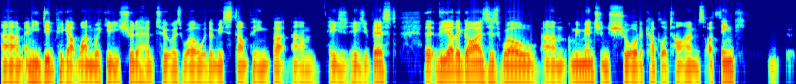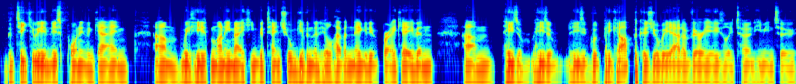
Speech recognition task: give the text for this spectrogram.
Um, and he did pick up one wicket. He should have had two as well with a miss stumping, but um, he's he's your best. The, the other guys as well. Um, we mentioned Short a couple of times. I think, particularly at this point in the game, um, with his money making potential, given that he'll have a negative break even, um, he's a he's a he's a good pickup because you'll be able to very easily turn him into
